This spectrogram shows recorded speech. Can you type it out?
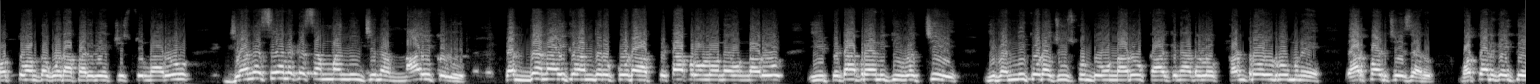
మొత్తం అంతా కూడా పర్యవేక్షిస్తున్నారు. జనసేనకు సంబంధించిన నాయకులు పెద్ద నాయకులందరూ కూడా పిఠాపురంలోనే ఉన్నారు. ఈ పిఠాపురానికి వచ్చి ఇవన్నీ కూడా చూసుకుంటూ ఉన్నారు. కాకినాడలో కంట్రోల్ రూమ్ని ఏర్పాటు చేశారు. మొత్తానికైతే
